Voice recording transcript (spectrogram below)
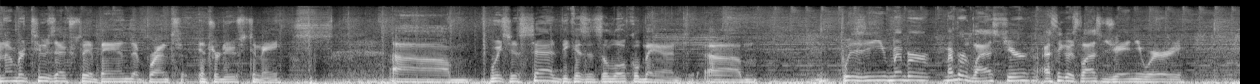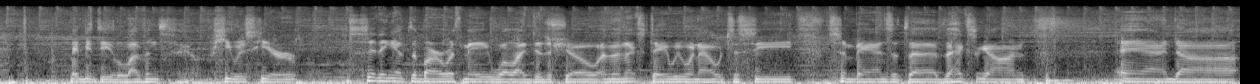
Number two is actually a band that Brent introduced to me, um, which is sad because it's a local band. Um, was you remember remember last year? I think it was last January, maybe the 11th. He was here sitting at the bar with me while I did the show, and the next day we went out to see some bands at the the Hexagon, and uh,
